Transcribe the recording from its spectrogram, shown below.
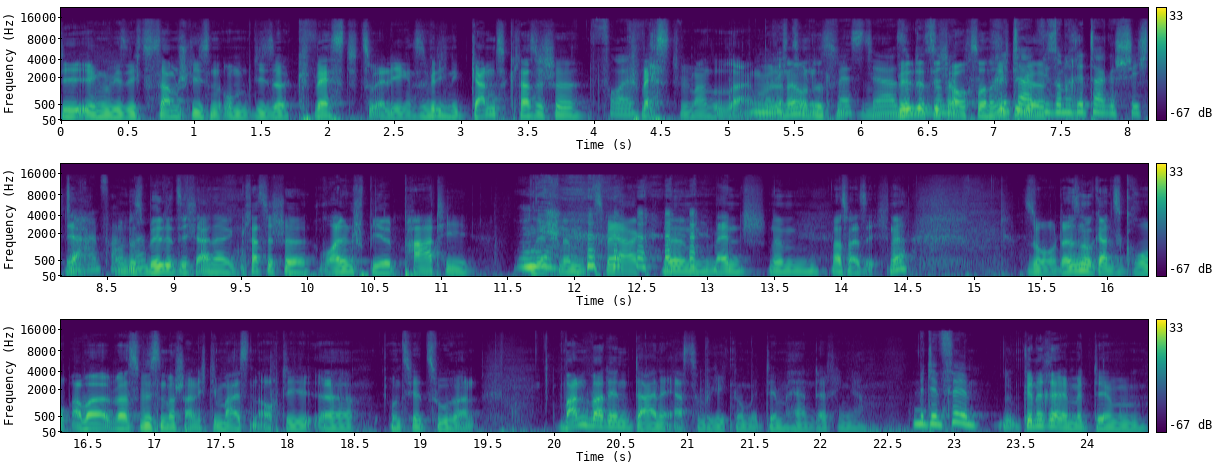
die irgendwie sich zusammenschließen, um diese Quest zu erlegen. Es ist wirklich eine ganz klassische Voll. Quest, wie man so sagen würde. Ne? Und es Quest, ja. bildet so, sich auch so eine Ritter, richtige Wie so eine Rittergeschichte ja, einfach. und ne? es bildet sich eine klassische Rollenspiel-Party mit einem Zwerg, einem Mensch, einem, was weiß ich, ne? So, das ist nur ganz grob, aber das wissen wahrscheinlich die meisten auch, die äh, uns hier zuhören. Wann war denn deine erste Begegnung mit dem Herrn der Ringe? Mit dem Film. Generell mit dem,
